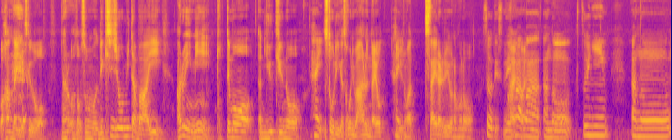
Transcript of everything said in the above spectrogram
分かんないんですけど。なるほど。その歴史上見た場合ある意味とっても悠久のはい。ストーリーがそこにはあるんだよっていうのが伝えられるようなもの。を、そうですね、はいはい。まあまああの普通にあの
